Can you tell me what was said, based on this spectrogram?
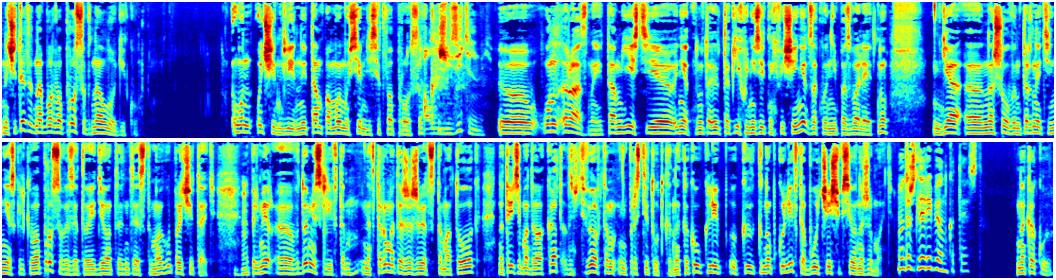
Значит, это набор вопросов на логику. Он очень длинный, там, по-моему, 70 вопросов. А он унизительный? Э, он разный. Там есть... Э, нет, ну, таких унизительных вещей нет, закон не позволяет. Ну, я э, нашел в интернете несколько вопросов из этого идиота-теста, могу прочитать. Uh-huh. Например, в доме с лифтом, на втором этаже живет стоматолог, на третьем адвокат, на четвертом проститутка. На какую кнопку лифта будет чаще всего нажимать? Ну, это же для ребенка тест. На какую?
